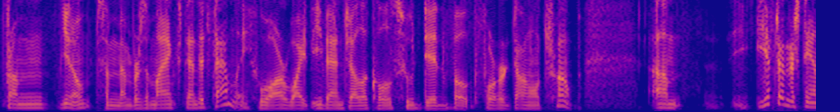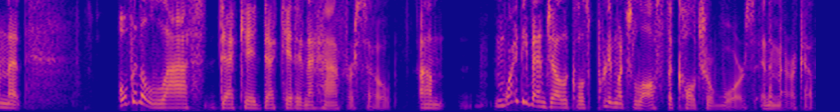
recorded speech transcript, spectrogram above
from, you know, some members of my extended family who are white evangelicals who did vote for Donald Trump. Um, you have to understand that over the last decade, decade and a half or so, um, white evangelicals pretty much lost the culture wars in America,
